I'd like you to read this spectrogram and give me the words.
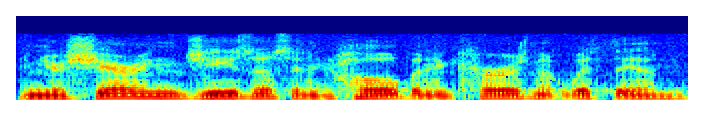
And you're sharing Jesus and hope and encouragement with them.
